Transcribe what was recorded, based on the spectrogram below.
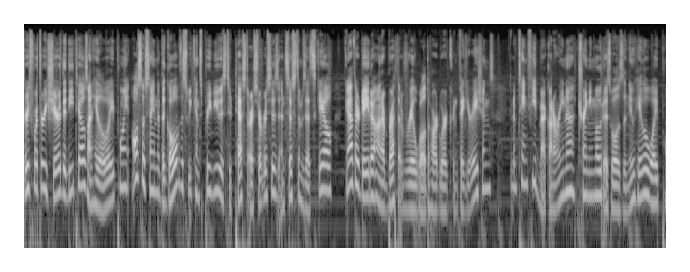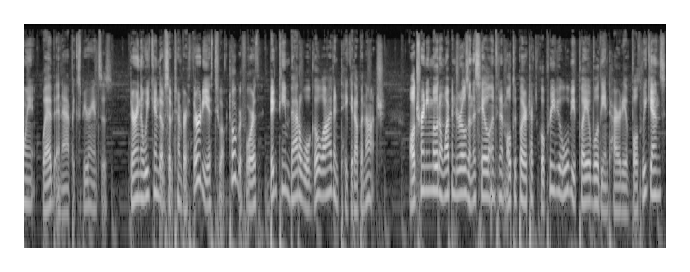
343 shared the details on Halo Waypoint, also saying that the goal of this weekend's preview is to test our services and systems at scale, gather data on a breadth of real world hardware configurations, and obtain feedback on Arena, training mode, as well as the new Halo Waypoint web and app experiences. During the weekend of September 30th to October 4th, Big Team Battle will go live and take it up a notch. While training mode and weapon drills in this Halo Infinite multiplayer technical preview will be playable the entirety of both weekends,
